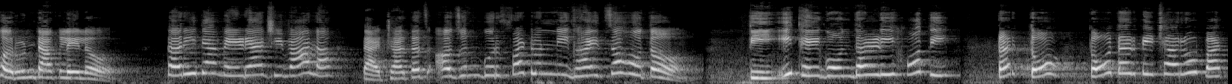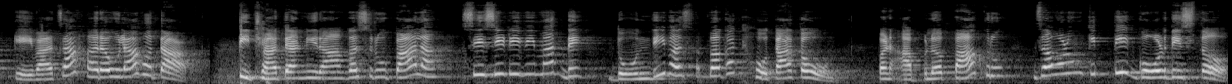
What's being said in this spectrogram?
करून टाकलेलं. तरी त्या वेड्या जीवाला त्याच्यातच अजून गुरफटून निघायचं होतं. ती इथे गोंधळली होती तर तो तो तर तिच्या रूपात केवाचा हरवला होता. तिच्या त्या निरागस रूपाला सीसीटीव्ही मध्ये दोन दिवस बघत होता तो. पण आपलं पाखरू जवळून किती गोड दिसतं.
